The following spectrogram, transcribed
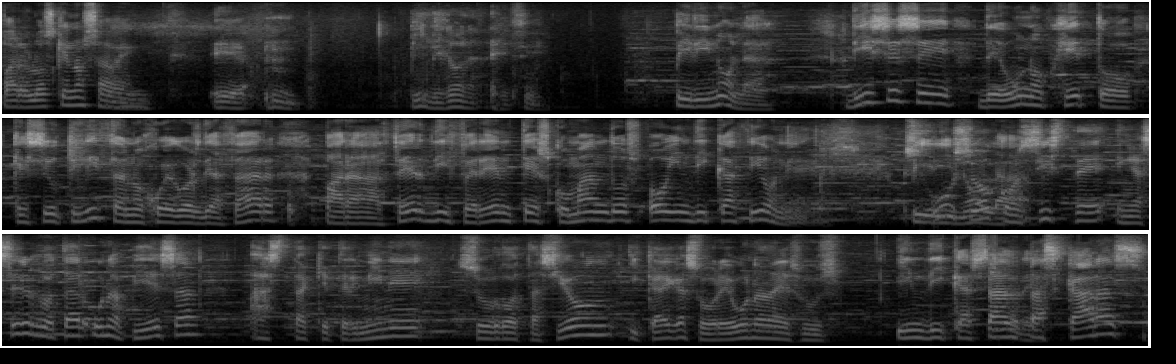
Para los que no saben, eh, Pirinola. eh, sí. Pirinola. Dícese de un objeto que se utiliza en los juegos de azar para hacer diferentes comandos o indicaciones. Su uso consiste en hacer rotar una pieza hasta que termine su rotación y caiga sobre una de sus Indicaciones. tantas caras.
